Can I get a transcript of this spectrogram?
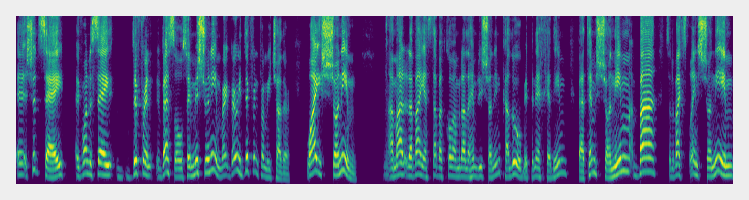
It should say, if you want to say different vessels, say mishunim, right? Very different from each other. Why shonim? אמר רבי עשתה בת קול אמרה להם ראשונים כלו מפני חלים ואתם שונים בה. So the Rabbi explains shonim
